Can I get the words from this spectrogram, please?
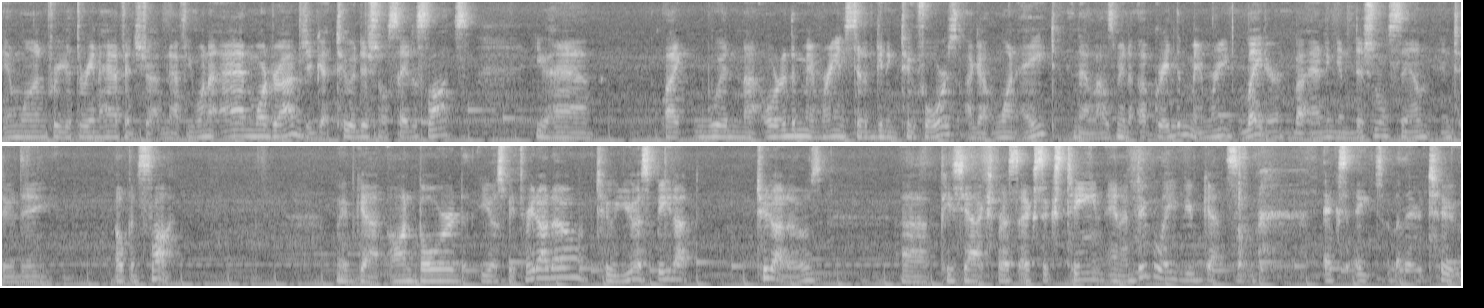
and one for your three and a half inch drive. Now, if you want to add more drives, you've got two additional SATA slots. You have, like, when I ordered the memory, instead of getting two fours, I got one eight, and that allows me to upgrade the memory later by adding an additional SIM into the open slot. We've got onboard USB 3.0, two USB 2.0s, uh, PCI Express X16, and I do believe you've got some X8s over there too.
